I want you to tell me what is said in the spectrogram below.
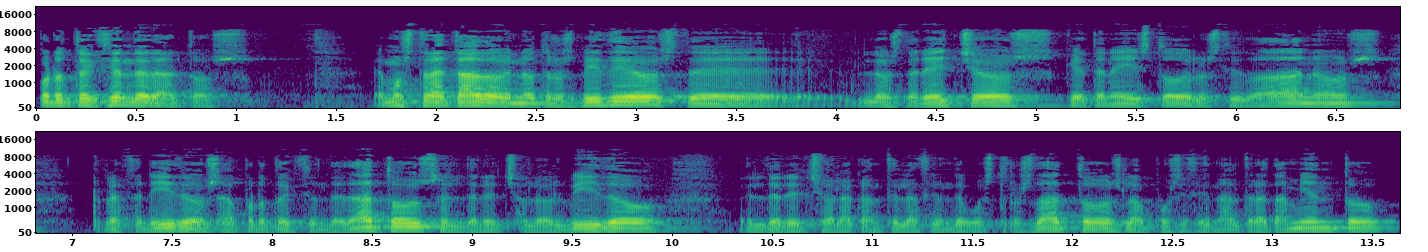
Protección de datos. Hemos tratado en otros vídeos de los derechos que tenéis todos los ciudadanos referidos a protección de datos, el derecho al olvido, el derecho a la cancelación de vuestros datos, la oposición al tratamiento.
